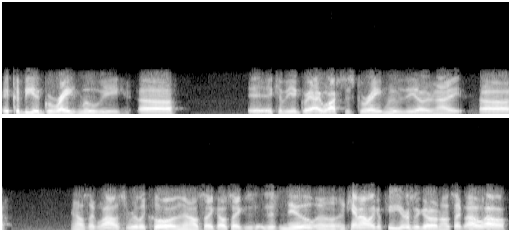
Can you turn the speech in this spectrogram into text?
it could be a great movie. Uh, it, it could be a great. I watched this great movie the other night, uh, and I was like, wow, this is really cool. And then I was like, I was like, is, is this new? Uh, it came out like a few years ago, and I was like, oh wow,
